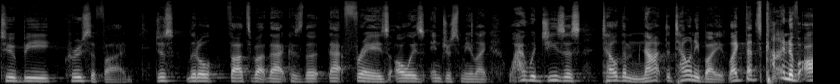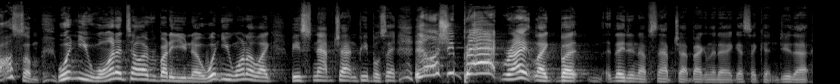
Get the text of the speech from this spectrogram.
to be crucified. Just little thoughts about that because that phrase always interests me. Like, why would Jesus tell them not to tell anybody? Like, that's kind of awesome. Wouldn't you want to tell everybody you know? Wouldn't you want to, like, be Snapchatting people saying, oh, she back, right? Like, but they didn't have Snapchat back in the day. I guess I couldn't do that.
